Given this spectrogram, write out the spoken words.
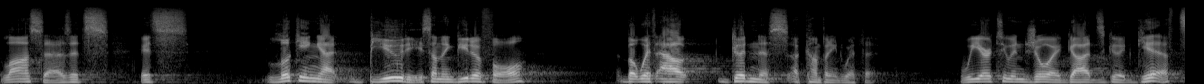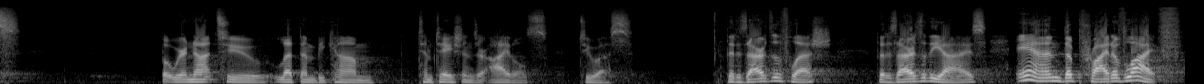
law says it's, it's looking at beauty, something beautiful, but without goodness accompanied with it. We are to enjoy God's good gifts, but we're not to let them become temptations or idols to us. The desires of the flesh the desires of the eyes, and the pride of life.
